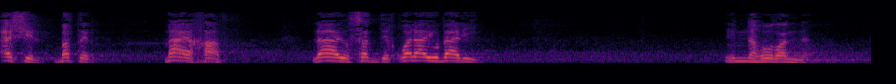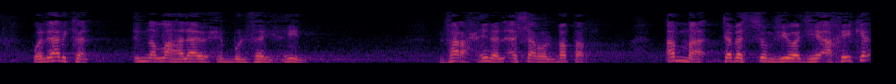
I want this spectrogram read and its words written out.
أشر بطر ما يخاف. لا يصدق ولا يبالي. إنه ظن. ولذلك إن الله لا يحب الفرحين. الفرح حين الأشر والبطر. أما تبسم في وجه أخيك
